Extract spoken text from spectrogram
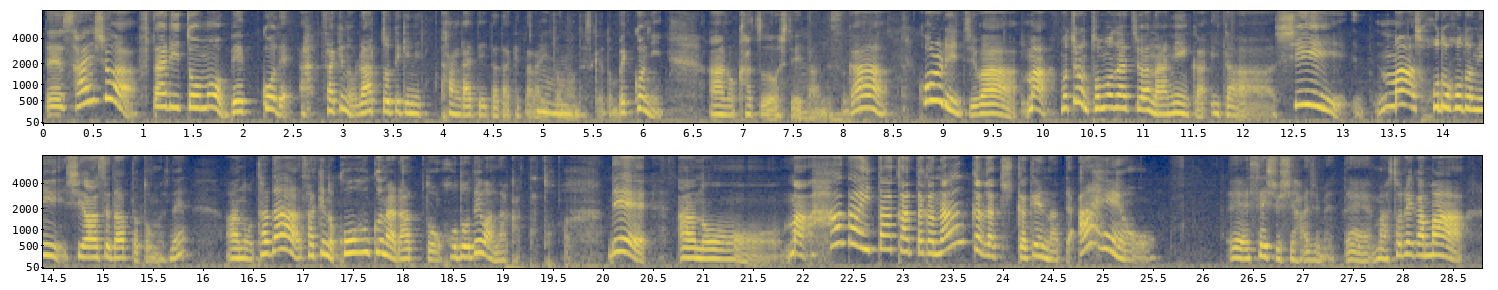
で最初は2人とも別個であさっきのラット的に考えていただけたらいいと思うんですけど、別個にあの活動していたんですがコルリッジはまあもちろん友達は何人かいたしまあほどほどに幸せだったと思うんですね。あのたださっきの幸福なラットほどではなかったと。であのまあ歯が痛かったかなんかがきっかけになってアヘンを、えー摂取し始めて、まあ、それがまあ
